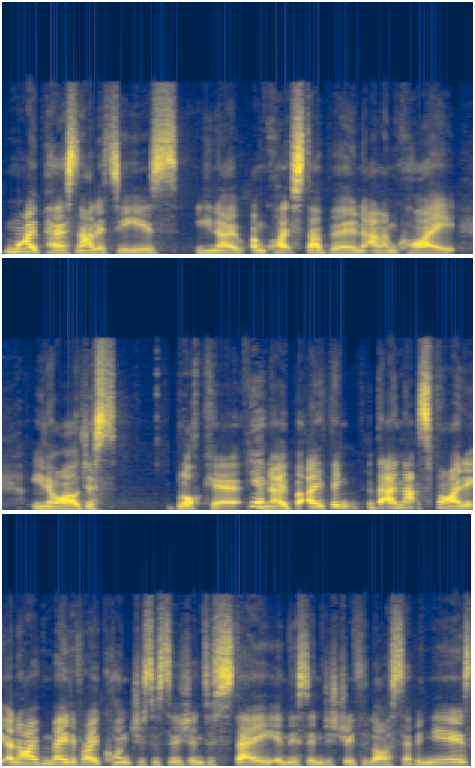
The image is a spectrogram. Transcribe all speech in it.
my personality is, you know, I'm quite stubborn and I'm quite, you know, I'll just block it, Yeah. you know. But I think, and that's fine. And I've made a very conscious decision to stay in this industry for the last seven years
